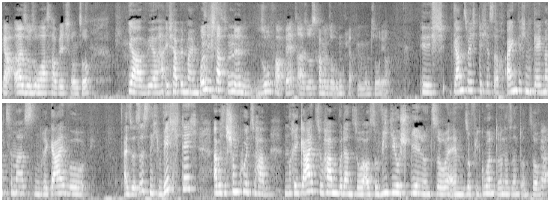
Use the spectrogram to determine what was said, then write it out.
Ja, also sowas habe ich und so. ja, wir, ich habe in meinem Und ich habe ein Sofabett, also das kann man so umklappen und so, ja. ich ganz wichtig ist auch eigentlich im Gamerzimmer ist ein Regal, wo also es ist nicht wichtig, aber es ist schon cool zu haben, ein Regal zu haben, wo dann so aus so Videospielen und so ähm, so Figuren drin sind und so. ja.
